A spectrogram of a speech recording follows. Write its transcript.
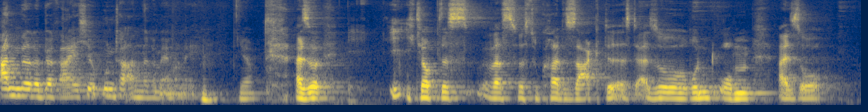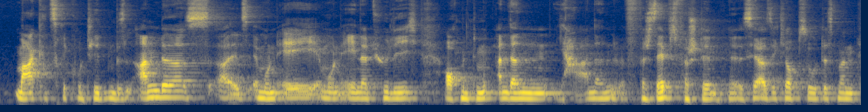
andere Bereiche, unter anderem M&A. Hm, ja, also ich glaube, das, was, was du gerade sagtest, also rundum, also Markets rekrutiert ein bisschen anders als M&A. M&A natürlich auch mit einem anderen, ja, anderen Selbstverständnis. Ja, also ich glaube so, dass man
